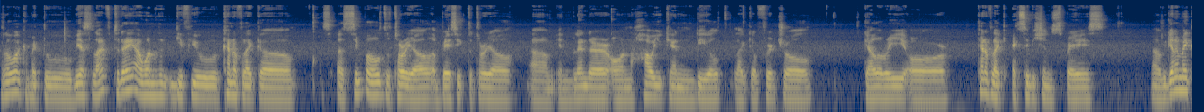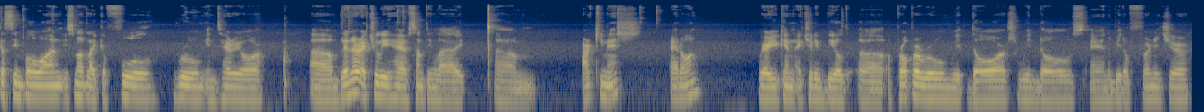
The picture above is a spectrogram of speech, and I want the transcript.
Hello, welcome back to BS Live. Today I want to give you kind of like a, a simple tutorial, a basic tutorial um, in Blender on how you can build like a virtual gallery or kind of like exhibition space. Uh, we're gonna make a simple one. It's not like a full room interior. Um, Blender actually have something like um, Archimesh add-on where you can actually build a, a, proper room with doors, windows, and a bit of furniture.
